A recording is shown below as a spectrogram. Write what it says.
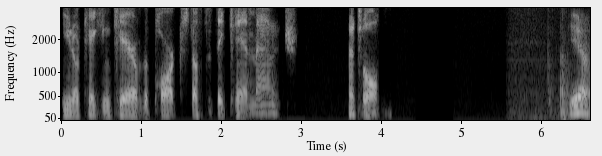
you know, taking care of the park stuff that they can't manage. That's all. Yeah.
